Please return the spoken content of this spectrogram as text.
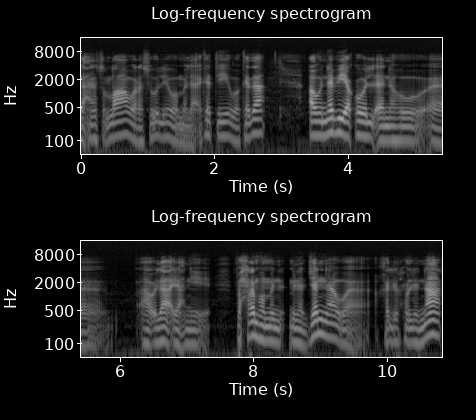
لعنة الله ورسوله وملائكته وكذا أو النبي يقول أنه آه، هؤلاء يعني فاحرمهم من من الجنة وخلي يروحون للنار.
